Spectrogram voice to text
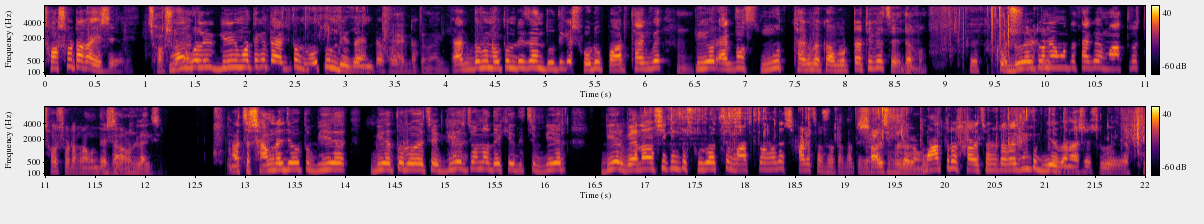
ছশো টাকা। এসে মঙ্গলগিরির মধ্যে কিন্তু একদম নতুন ডিজাইন দেখো একদমই নতুন ডিজাইন দুদিকে সরু পার থাকবে পিওর একদম স্মুথ থাকবে কাপড়টা ঠিক আছে? দেখো ডুয়েল টোনের মধ্যে থাকবে মাত্র ছশো টাকার মধ্যে এসে। লাগছে। আচ্ছা সামনে যেহেতু বিয়ে বিয়ে তো রয়েছে বিয়ের জন্য দেখিয়ে দিচ্ছি বিয়ের বিয়ের বেনারসি কিন্তু শুরু হচ্ছে মাত্র আমাদের সাড়ে ছশো টাকা থেকে। সাড়ে ছশো টাকা মাত্র সাড়ে ছশো টাকা কিন্তু বিয়ের বেনারসি শুরু হয়ে যাচ্ছে।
